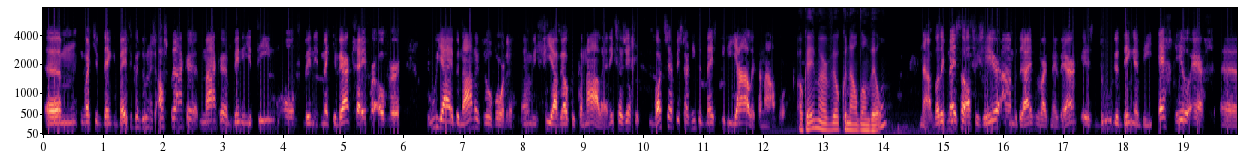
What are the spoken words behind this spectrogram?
Um, wat je denk ik beter kunt doen is afspraken maken binnen je team of binnen, met je werkgever over hoe jij benaderd wil worden en via welke kanalen. En ik zou zeggen, WhatsApp is daar niet het meest ideale kanaal voor. Oké, maar welk kanaal dan wel? Nou, wat ik meestal adviseer aan bedrijven waar ik mee werk, is doe de dingen die echt heel erg uh,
